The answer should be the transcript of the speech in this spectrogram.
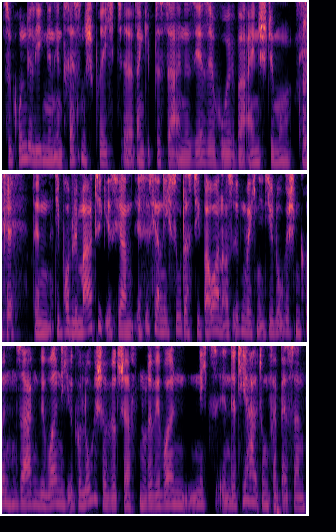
zugrunde liegenden Interessen spricht, äh, dann gibt es da eine sehr, sehr hohe Übereinstimmung. Okay. Denn die Problematik ist ja, es ist ja nicht so, dass die Bauern aus irgendwelchen ideologischen Gründen sagen, wir wollen nicht ökologischer wirtschaften oder wir wollen nichts in der Tierhaltung verbessern.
